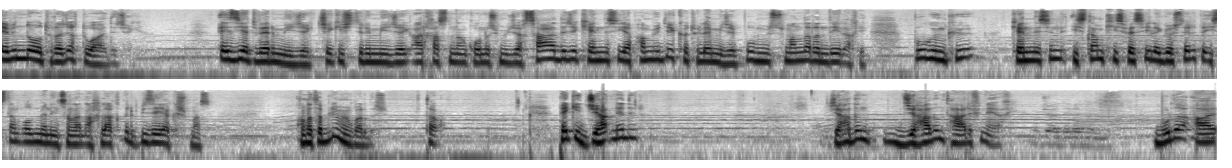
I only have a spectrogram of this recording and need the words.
Evinde oturacak, dua edecek. Eziyet vermeyecek, çekiştirmeyecek, arkasından konuşmayacak. Sadece kendisi yapamıyor diye kötülemeyecek. Bu Müslümanların değil ahi. Bugünkü kendisini İslam kisvesiyle gösterip de İslam olmayan insanların ahlakıdır. Bize yakışmaz. Anlatabiliyor muyum kardeş? Tamam. Peki cihat nedir? Cihadın cihadın tarifi ne ya? Burada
